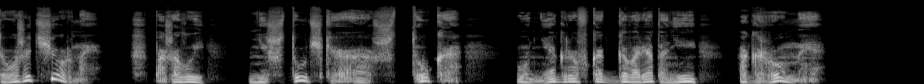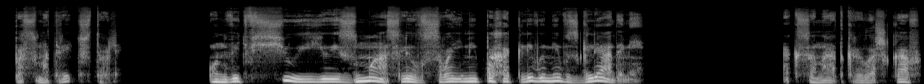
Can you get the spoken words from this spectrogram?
Тоже черная. Пожалуй, не штучка, а штука. У негров, как говорят они, огромные. Посмотреть, что ли? Он ведь всю ее измаслил своими похотливыми взглядами. Оксана открыла шкаф,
